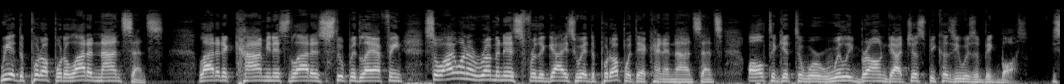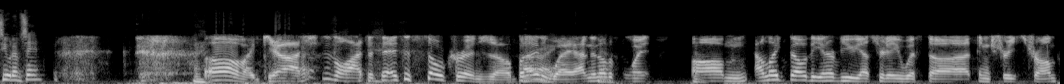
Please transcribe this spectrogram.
We had to put up with a lot of nonsense, a lot of the communists, a lot of stupid laughing. So I want to reminisce for the guys who had to put up with that kind of nonsense, all to get to where Willie Brown got just because he was a big boss. You see what I'm saying? Oh my gosh, there's a lot to say. It's just so cringe, though. But All right. anyway, on another point, um, I like though the interview yesterday with uh, I think Sharice Trump.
